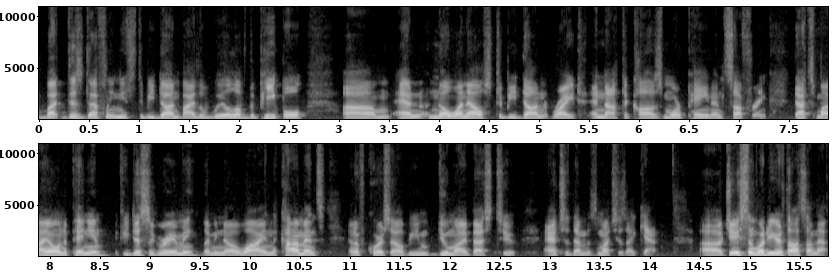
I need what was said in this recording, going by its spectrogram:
but this definitely needs to be done by the will of the people um, and no one else to be done right and not to cause more pain and suffering. That's my own opinion. If you disagree with me, let me know why in the comments, and of course I'll be do my best to answer them as much as I can. Uh, Jason, what are your thoughts on that?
